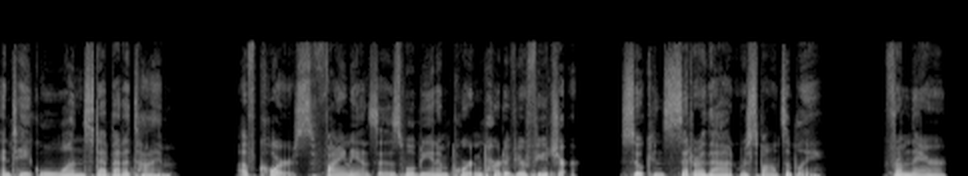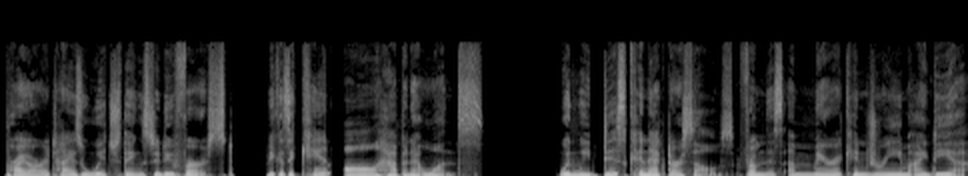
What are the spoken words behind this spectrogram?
and take one step at a time. Of course, finances will be an important part of your mm-hmm. future, so consider that responsibly. From there, prioritize which things to do first because it can't all happen at once. When we disconnect ourselves from this American dream idea,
